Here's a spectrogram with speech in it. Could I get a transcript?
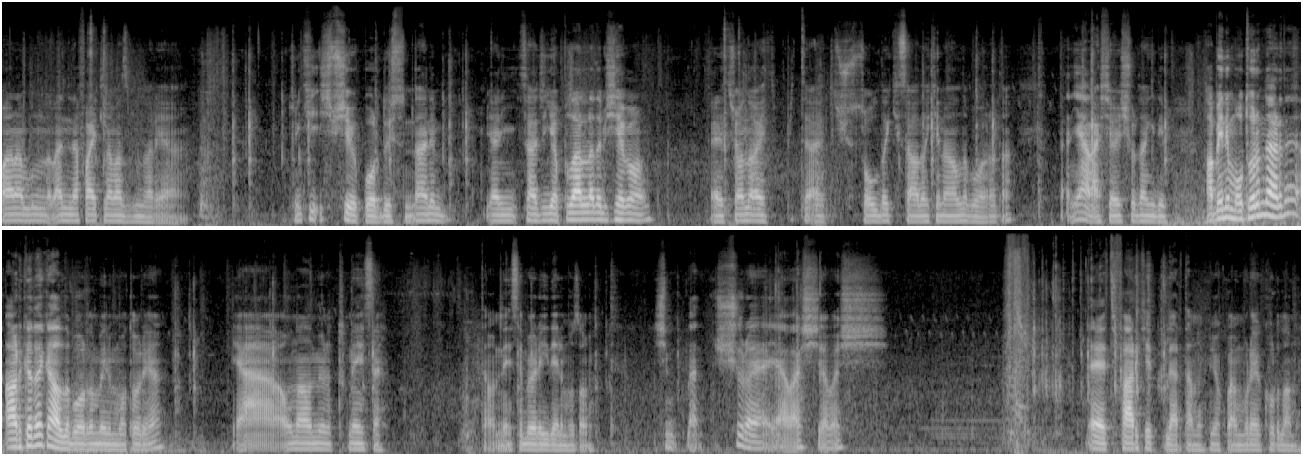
bana bununla benimle fightlamaz bunlar ya. Çünkü hiçbir şey yok bu arada üstünde. Hani yani sadece yapılarla da bir şey yapamam. Evet şu anda evet bitti. Evet şu soldaki sağdakini aldı bu arada. Ben yavaş yavaş şuradan gideyim. Ha benim motorum nerede? Arkada kaldı bu arada benim motor ya. Ya onu almayı unuttuk neyse. Tamam neyse böyle gidelim o zaman. Şimdi ben şuraya yavaş yavaş. Evet fark ettiler tamam. Yok ben buraya kurulamam.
